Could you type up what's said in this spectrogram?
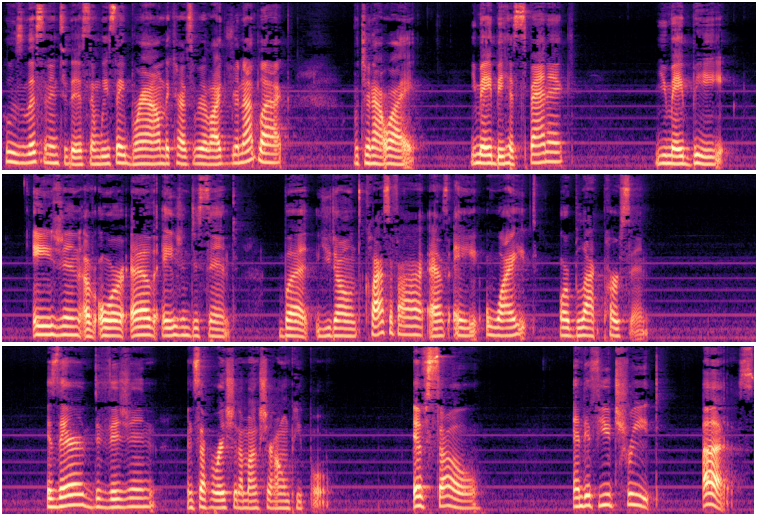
who's listening to this, and we say brown because we're like, you're not black, but you're not white. You may be Hispanic, you may be Asian of, or of Asian descent, but you don't classify as a white or black person. Is there division and separation amongst your own people? If so, and if you treat us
